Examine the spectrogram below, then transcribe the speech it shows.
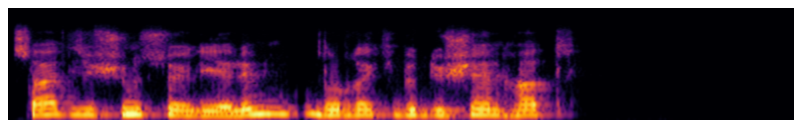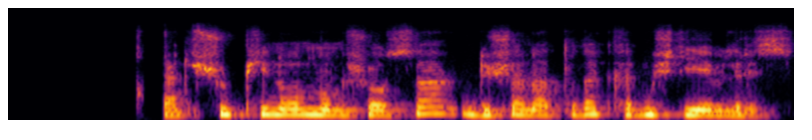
Sadece şunu söyleyelim. Buradaki bu düşen hat yani şu pin olmamış olsa düşen hattı da kırmış diyebiliriz.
